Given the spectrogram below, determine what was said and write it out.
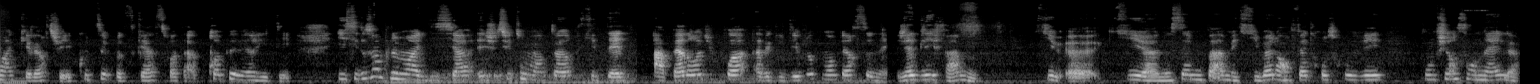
à quelle heure tu écoutes ce podcast, soit ta propre vérité. Ici tout simplement Alicia et je suis ton mentor qui t'aide à perdre du poids avec le développement personnel. J'aide les femmes qui, euh, qui euh, ne s'aiment pas mais qui veulent en fait retrouver confiance en elles,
